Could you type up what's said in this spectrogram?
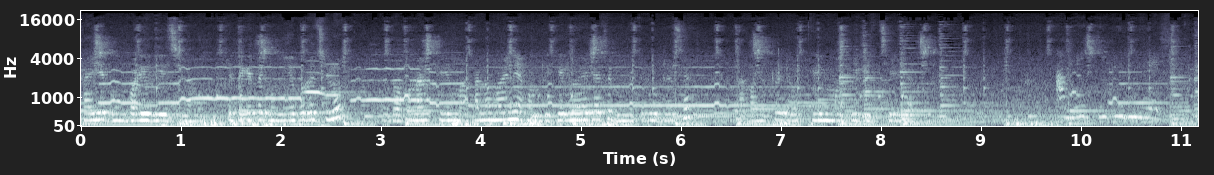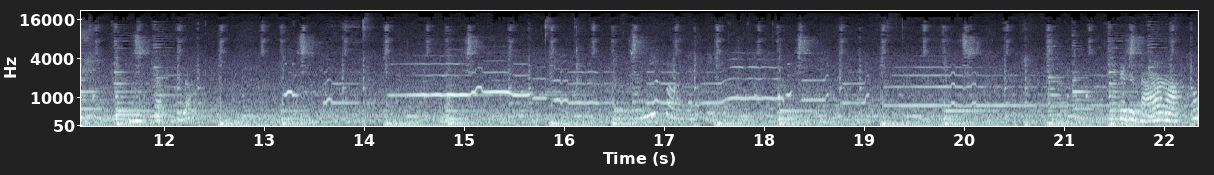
খাইয়ে ঘুম পাড়িয়ে দিয়েছিলাম। খেতে খেতে ঘুমিয়ে পড়েছিল তখন আর ক্রিম মাখানো হয়নি। এখন বিকেল হয়ে গেছে, ঘুম থেকে উঠেছে। এখন একটু ক্রিম মাখিয়ে দিচ্ছি আছে দাঁড়াও, রাখো।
